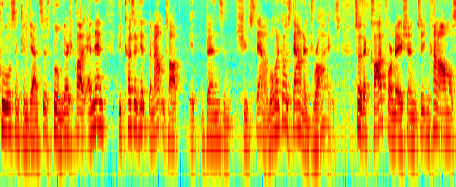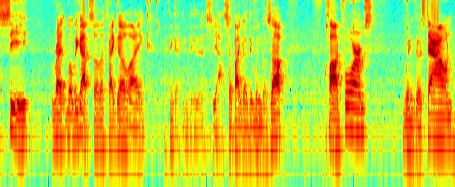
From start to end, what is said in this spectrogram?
cools and condenses. Boom, there's your cloud. And then because it hit the mountaintop, it bends and shoots down. Well, when it goes down, it dries. So the cloud formation, so you can kind of almost see right what we got. So if I go like, I think I can do this. Yeah. So if I go, the wind goes up, cloud forms, wind goes down,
